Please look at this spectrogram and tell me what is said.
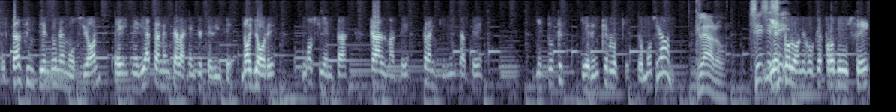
estás sintiendo una emoción e inmediatamente la gente te dice, no llores, no sientas, cálmate, tranquilízate? Y entonces quieren que bloquees tu emoción. Claro. Sí, sí, y sí. eso lo único que produce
